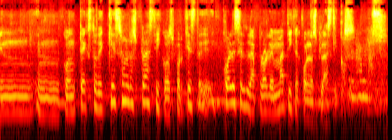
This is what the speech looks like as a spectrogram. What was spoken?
en, en contexto de qué son los plásticos? Porque este, ¿Cuál es la problemática con los plásticos? Vamos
